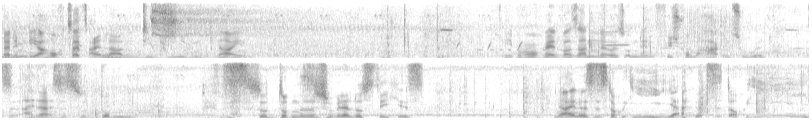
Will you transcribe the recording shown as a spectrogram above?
Da nimm die Hochzeitseinladung. Die fliegen. Nein. Ich brauche etwas anderes, um den Fisch vom Haken zu holen. Ist, Alter, es ist so dumm. So dumm, dass es schon wieder lustig ist. Nein, das ist doch I. Ja, das ist doch I.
